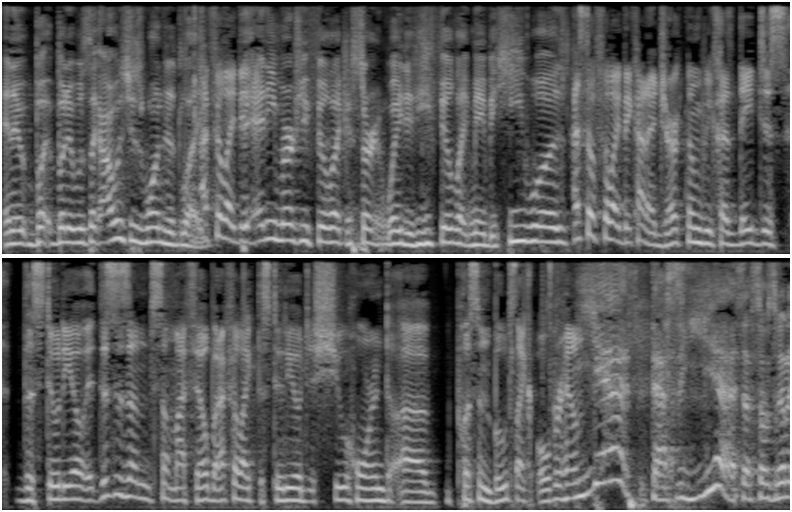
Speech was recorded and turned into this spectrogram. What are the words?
And it, but, but it was like, I was just wondered like, I feel like they- did Eddie Murphy feel like a certain way? Did he feel like maybe he was? I still feel like they kind of jerked them because they just the studio. This isn't something I feel, but I feel like the studio just shoehorned uh, Puss in Boots like over him. Yes, that's yes. That's what I was gonna.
